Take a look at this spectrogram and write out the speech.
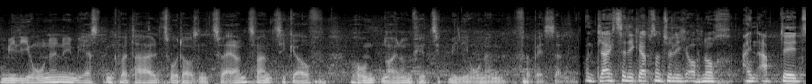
Millionen im ersten Quartal 2022 auf rund 49 Millionen verbessern. Und gleichzeitig gab es natürlich auch noch ein Update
